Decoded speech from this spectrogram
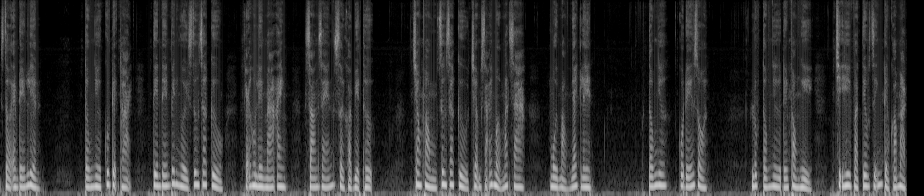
Giờ em đến liền. Tống Như cúp điện thoại, Tiến đến bên người Dương Gia Cửu, Khẽ hôn lên má anh Gión rén rời khỏi biệt thự. Trong phòng Dương Gia Cửu chậm rãi mở mắt ra, Môi mỏng nhách lên. Tống Như, cô đến rồi. Lúc Tống Như đến phòng nghỉ, Chị Hy và Tiêu Dĩnh đều có mặt.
